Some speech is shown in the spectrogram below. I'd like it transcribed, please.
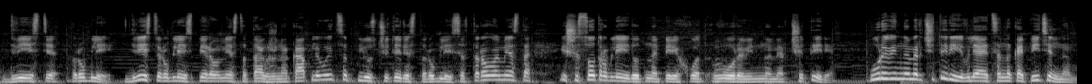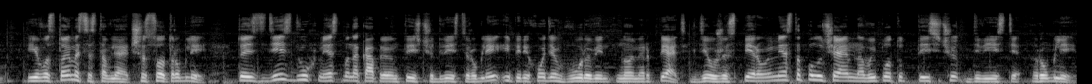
200 рублей. 200 рублей с первого места также накапливается, плюс 400 рублей со второго места и 600 рублей идут на переход в уровень номер 4. Уровень номер 4 является накопительным, и его стоимость составляет 600 рублей. То есть здесь с двух мест мы накапливаем 1200 рублей и переходим в уровень номер 5, где уже с первого места получаем на выплату 1200 рублей.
